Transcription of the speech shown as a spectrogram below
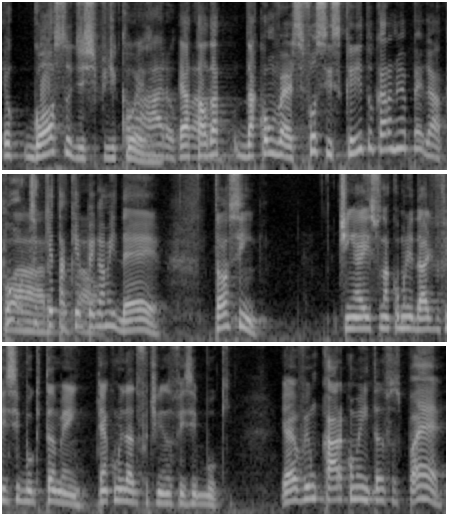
eu gosto desse tipo de coisa. Claro, é a tal da, claro. da conversa. Se fosse escrito, o cara não ia pegar. Pô, Claro, o que, tá aqui, pegar minha ideia. Então, assim, tinha isso na comunidade do Facebook também. Tem a comunidade do Futirinhas no Facebook. E aí eu vi um cara comentando, falou assim, pô, é,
